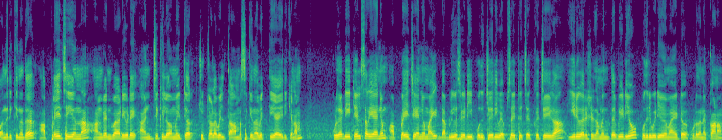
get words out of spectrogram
വന്നിരിക്കുന്നത്. അപ്ലൈ ചെയ്യുന്ന അംഗൻവാടിയുടെ അഞ്ച് കിലോമീറ്റർ ചുറ്റളവിൽ താമസിക്കുന്ന വ്യക്തിയായിരിക്കണം. കൂടുതൽ ഡീറ്റെയിൽസ് അറിയാനും അപ്ലൈ ചെയ്യാനുമായി W C D Puducherry website check ചെയ്യുക. ഈ ഒരു കാര്യം നമ്മൾ ഇന്നത്തെ വീഡിയോ പുതിയ വീഡിയോയുമായിട്ട് ഉടനെ കാണാം.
